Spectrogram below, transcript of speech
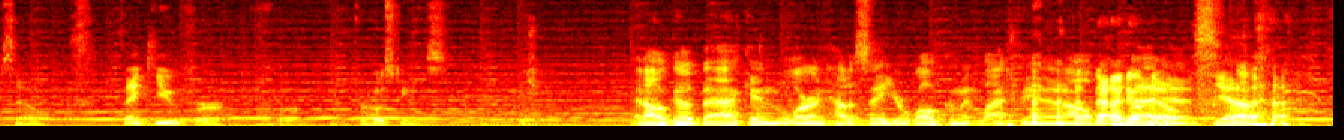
So, thank you for for, for hosting this. And I'll go back and learn how to say you're welcome in Latvian, and I'll that I don't that know. In. Yeah.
